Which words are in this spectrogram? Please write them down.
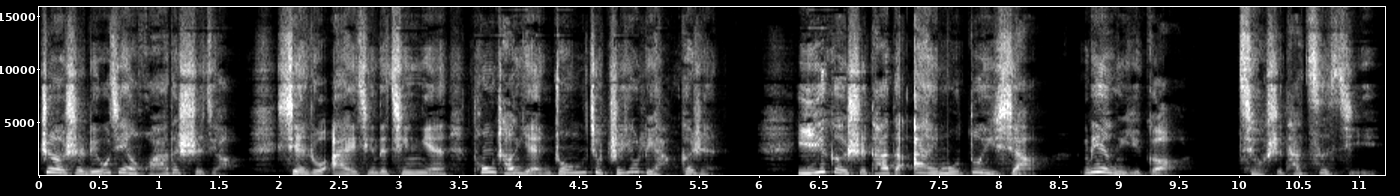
这是刘建华的视角。陷入爱情的青年，通常眼中就只有两个人，一个是他的爱慕对象，另一个就是他自己。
